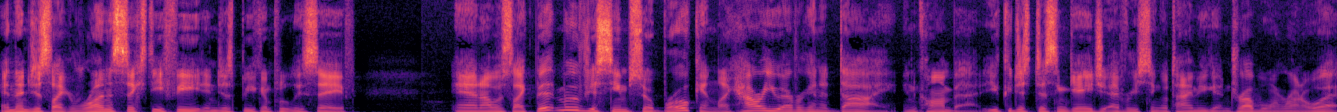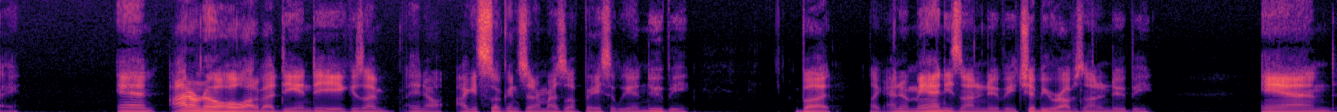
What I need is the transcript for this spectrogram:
and then just like run 60 feet and just be completely safe. And I was like, that move just seems so broken. Like, how are you ever going to die in combat? You could just disengage every single time you get in trouble and run away. And I don't know a whole lot about D and D because I'm, you know, I can still consider myself basically a newbie. But like, I know Mandy's not a newbie, Chibi Rob's not a newbie, and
